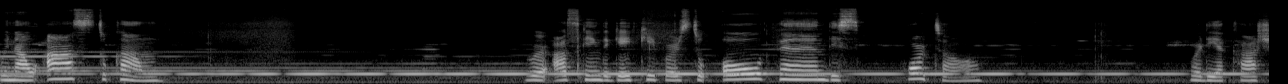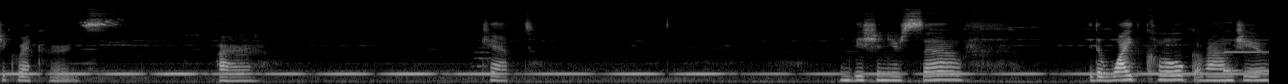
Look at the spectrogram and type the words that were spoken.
We now ask to come we're asking the gatekeepers to open this portal where the Akashic records are kept. Envision yourself with a white cloak around you,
